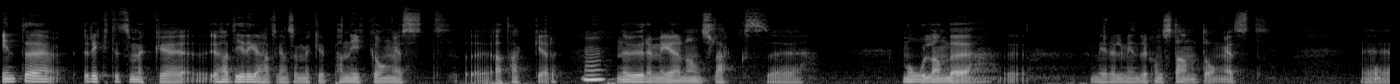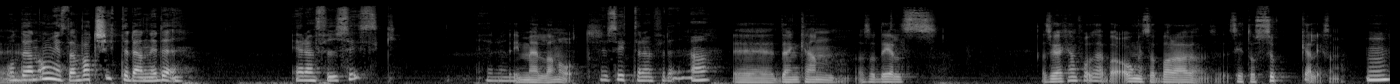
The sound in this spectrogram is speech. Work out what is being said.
Inte riktigt så mycket, jag har tidigare haft ganska mycket panikångestattacker. Eh, attacker. Nu är det mer någon slags eh, molande, eh, mer eller mindre konstant ångest. Eh, Och den ångesten, vart sitter den i dig? Är den fysisk? Är den... Emellanåt. Hur sitter den för dig? Ja. Eh, den kan, alltså dels... Alltså jag kan få så här bara ångest att bara sitta och sucka liksom. Mm.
